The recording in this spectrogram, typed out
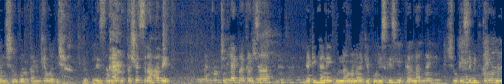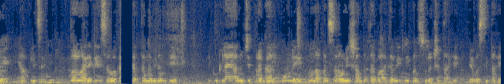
आणि शिवगाव तालुक्यामध्ये. ते समाज तसेच राहावेत. आणि म्हणून कुठल्याही प्रकारचा या ठिकाणी गुन्हा म्हणा किंवा पोलीस केस मी करणार नाही. शेवटी सगळी तरुण मुलं ही आपलीच आहे. बरोबर सर्व कार्यकर्त्यांना विनंती आहे की कुठलाही अनुचित प्रकार होऊ नये म्हणून आपण सर्वांनी शांतता बाळगावी. मी पण सुरक्षित आहे व्यवस्थित आहे.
